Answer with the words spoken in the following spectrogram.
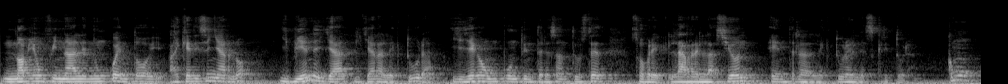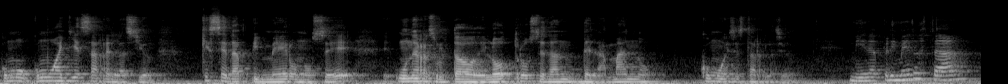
no había un final en un cuento y hay que diseñarlo y viene ya, ya la lectura y llega a un punto interesante usted sobre la relación entre la lectura y la escritura. ¿Cómo, cómo, cómo hay esa relación? ¿Qué se da primero? No sé. ¿Un es resultado del otro? ¿Se dan de la mano? ¿Cómo es esta relación? Mira, primero está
